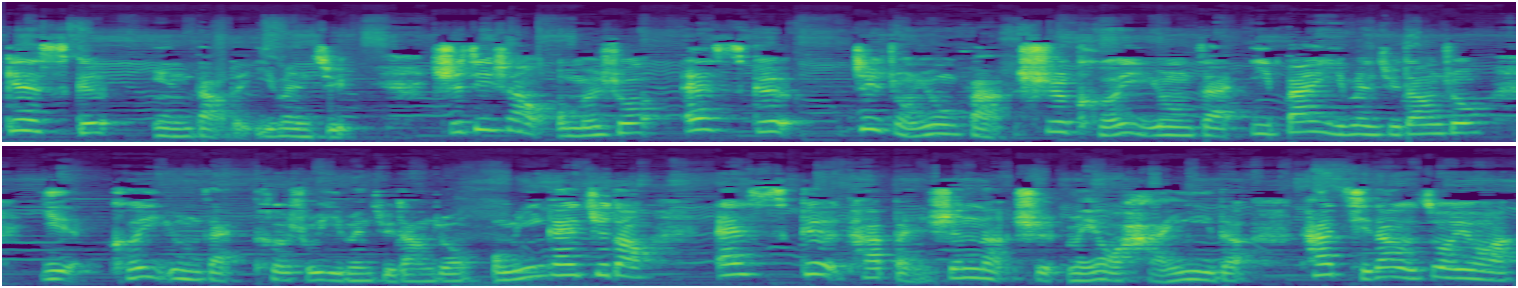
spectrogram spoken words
ask 引导的疑问句，实际上我们说 ask 这种用法是可以用在一般疑问句当中，也可以用在特殊疑问句当中。我们应该知道 ask 它本身呢是没有含义的，它起到的作用啊，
